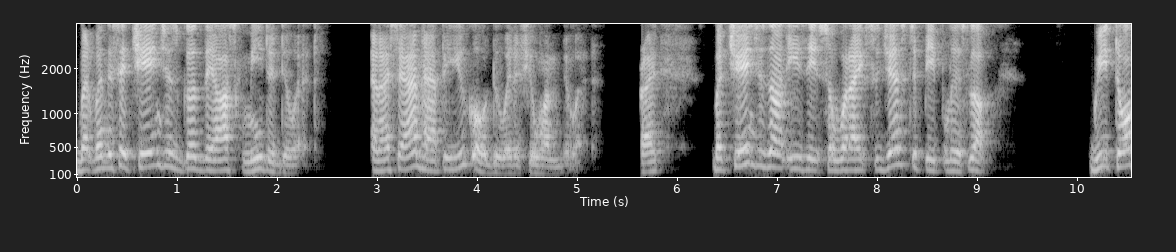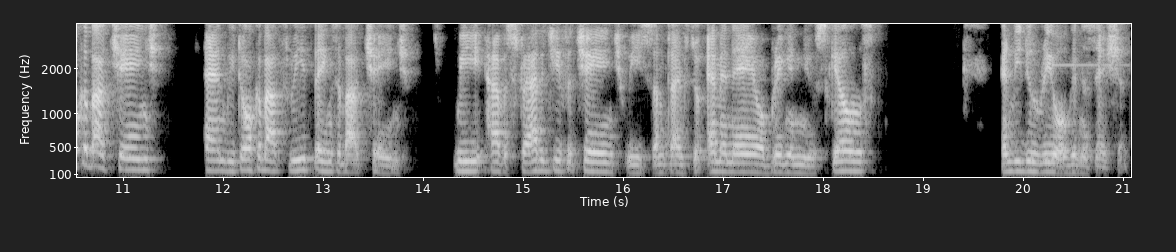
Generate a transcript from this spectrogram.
But when they say change is good, they ask me to do it. And I say, I'm happy, you go do it if you want to do it. Right. But change is not easy. So what I suggest to people is look, we talk about change and we talk about three things about change. We have a strategy for change. We sometimes do M&A or bring in new skills. And we do reorganization.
